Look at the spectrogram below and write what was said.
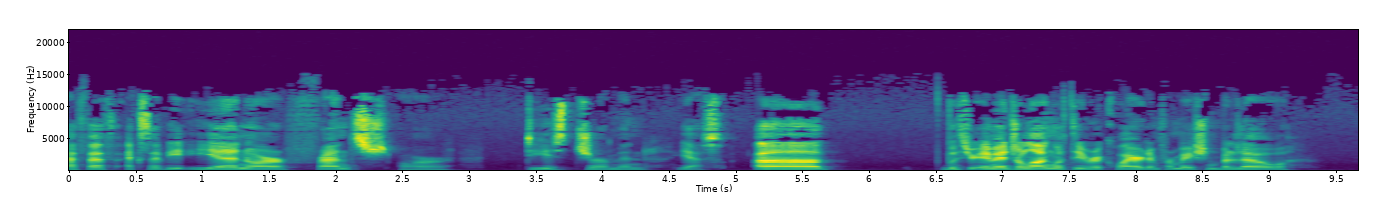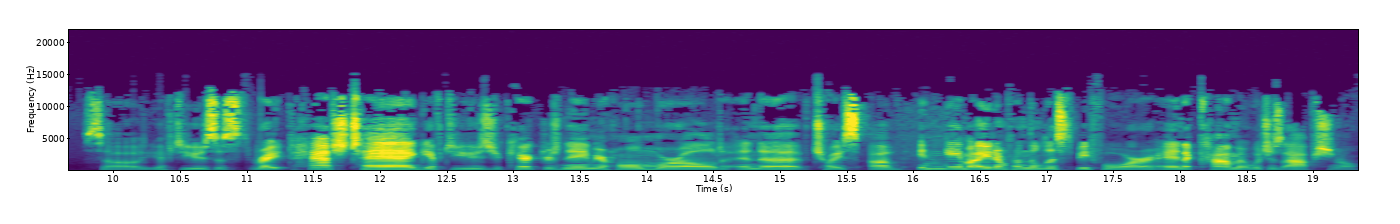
FFXIVEN or French or D is German. Yes. Uh, with your image along with the required information below. So you have to use this right hashtag, you have to use your character's name, your home world, and a choice of in game item from the list before, and a comment which is optional.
